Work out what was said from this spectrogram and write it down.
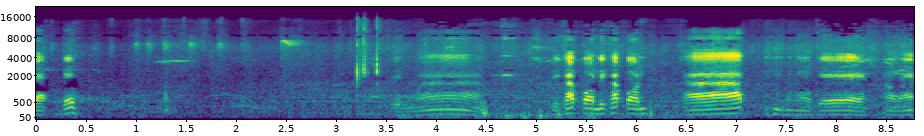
แบบเร็วเก่งมากดีครับก่อนดีครับก่อน ครับ โอเค เอามา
